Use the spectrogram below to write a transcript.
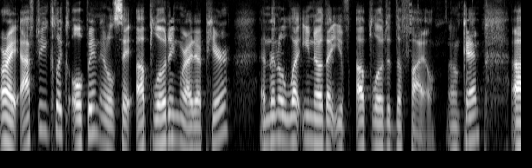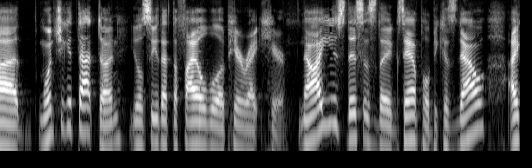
Alright, after you click open, it'll say uploading right up here, and then it'll let you know that you've uploaded the file. Okay. Uh, once you get that done, you'll see that the file will appear right here. Now I use this as the example because now, I,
